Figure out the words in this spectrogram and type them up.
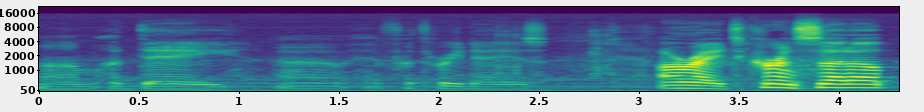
um, a day uh, for three days. All right, current setup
